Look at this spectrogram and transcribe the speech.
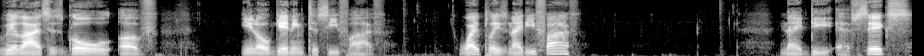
realize his goal of, you know, getting to c5. White plays knight e5, knight d f6,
